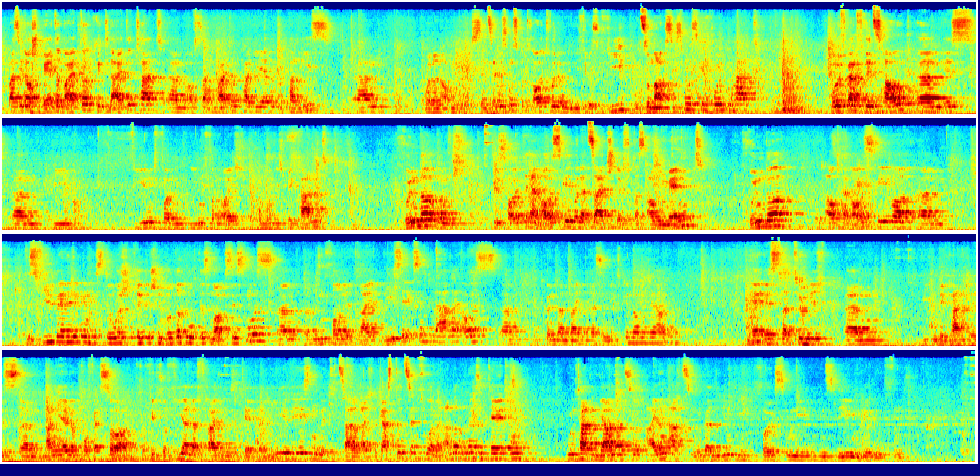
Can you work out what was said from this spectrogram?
was ihn auch später weiter begleitet hat, ähm, auf seiner weiteren Karriere in Paris, ähm, wo er dann auch mit Existenzialismus vertraut wurde und in die Philosophie und zum Marxismus gefunden hat. Wolfgang Fritz Haug ähm, ist, ähm, wie vielen von Ihnen von euch vermutlich bekannt, Gründer und bis heute Herausgeber der Zeitschrift Das Argument, Gründer und auch Herausgeber ähm, des vielbändigen historisch-kritischen Wörterbuch des Marxismus. Ähm, da liegen vorne drei Leseexemplare aus, ähm, die können dann bei Interesse mitgenommen werden. Er ist natürlich, ähm, wie Ihnen bekannt ist, ähm, langjähriger Professor für Philosophie an der Freien Universität Berlin gewesen, mit zahlreichen Gastdozenturen an anderen Universitäten und hat im Jahr 1981 in Berlin die Volksuni ins Leben gerufen.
